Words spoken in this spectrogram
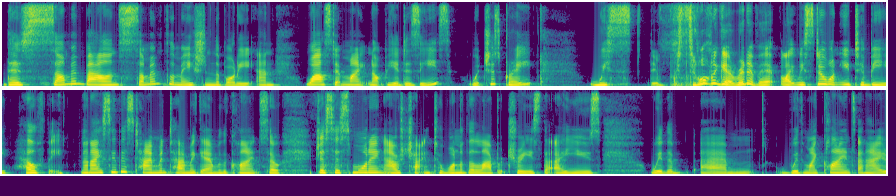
There's some imbalance, some inflammation in the body. And whilst it might not be a disease, which is great, we, st- we still want to get rid of it. Like we still want you to be healthy. And I see this time and time again with a client. So just this morning, I was chatting to one of the laboratories that I use with a um, with my clients, and I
